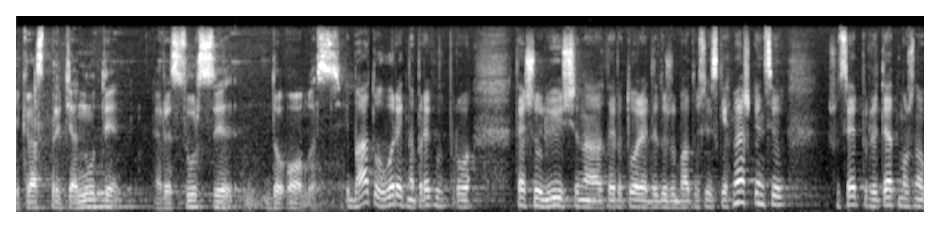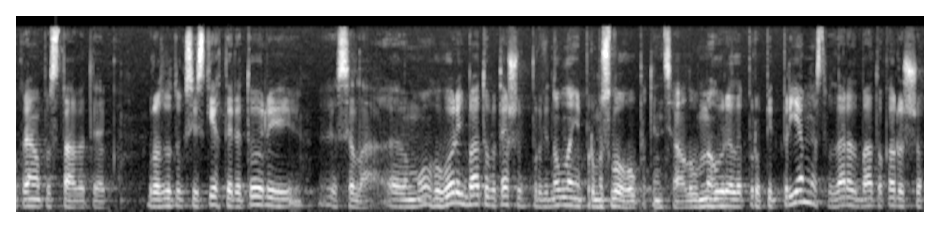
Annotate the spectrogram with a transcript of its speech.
якраз притягнути ресурси до області. І багато говорять, наприклад, про те, що Львівщина територія, де дуже багато сільських мешканців, що цей пріоритет можна окремо поставити як розвиток сільських територій е, села. Е, Говорять багато про те, що про відновлення промислового потенціалу. Ми говорили про підприємництво. Зараз багато кажуть, що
